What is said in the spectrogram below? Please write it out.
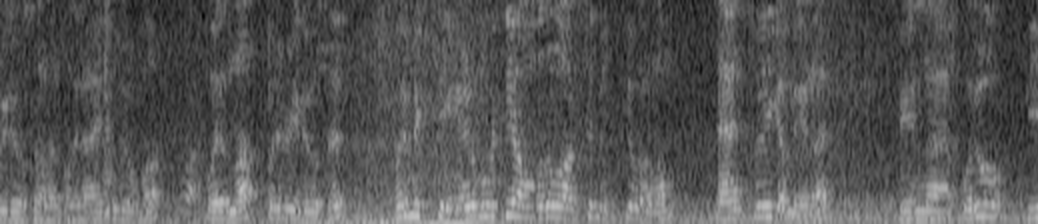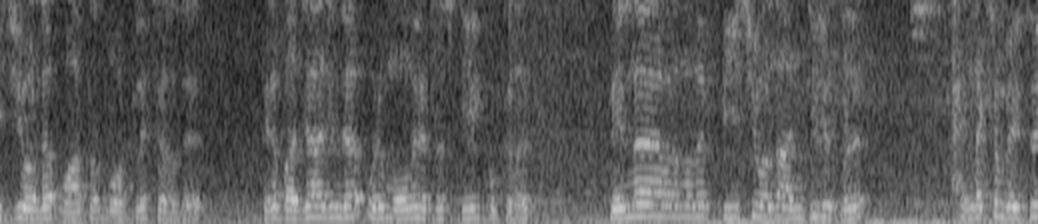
വീഡിയോസാണ് പതിനായിരം രൂപ വരുന്ന ഒരു വീഡിയോസ് ഒരു മിക്സി എഴുന്നൂറ്റി അമ്പത് വാട്ട്സ് മിക്സി വരണം സാൻസ്വി കമ്പനിയുടെ പിന്നെ ഒരു പി ജിയോന്റെ വാട്ടർ ബോട്ടിൽ ചെറുത്. പിന്നെ ബജാജിന്റെ ഒരു മൂന്ന് ലിറ്റർ സ്റ്റീൽ കുക്കർ പിന്നെ പറയുന്നത് പീച്ചു കൊണ്ട് അഞ്ച് ലിറ്റർ ഇൻഡക്ഷൻ ബേസ്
